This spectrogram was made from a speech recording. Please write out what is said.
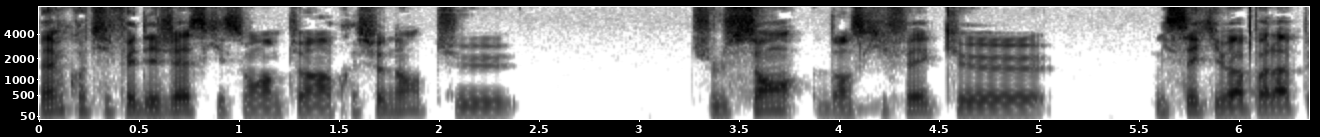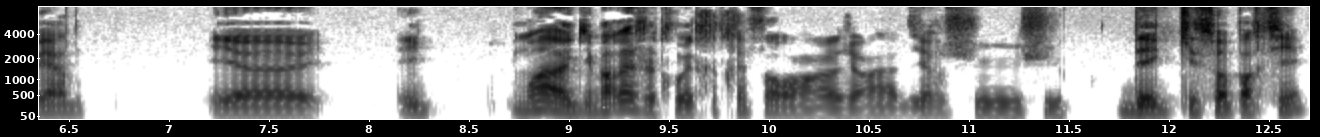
même quand il fait des gestes qui sont un peu impressionnants, tu, tu le sens dans ce qui fait que il sait qu'il va pas la perdre. Et, euh, et moi, Guimarães, je le trouvais très très fort. Hein. J'ai rien à dire. Je, dès qu'il soit parti.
